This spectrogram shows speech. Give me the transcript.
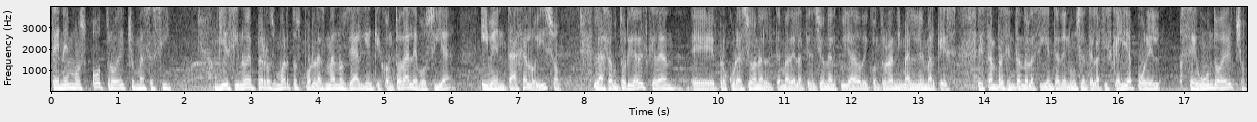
tenemos otro hecho más así. 19 perros muertos por las manos de alguien que con toda alevosía y ventaja lo hizo. Las autoridades que dan eh, procuración al tema de la atención al cuidado y control animal en el Marqués están presentando la siguiente denuncia ante la Fiscalía por el segundo hecho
